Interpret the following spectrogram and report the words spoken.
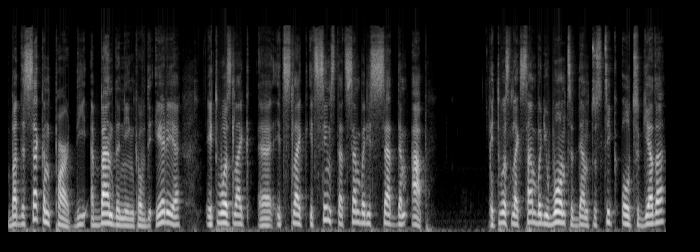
But the second part, the abandoning of the area, it was like uh, it's like it seems that somebody set them up it was like somebody wanted them to stick all together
